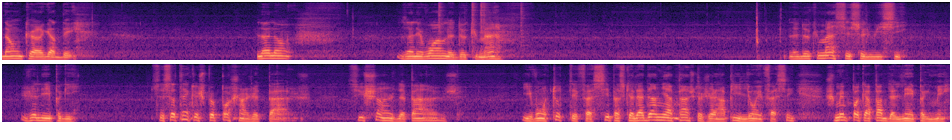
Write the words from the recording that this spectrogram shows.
Donc, euh, regardez. Là, là, vous allez voir le document. Le document, c'est celui-ci. Je l'ai pris. C'est certain que je ne peux pas changer de page. Si je change de page, ils vont tout effacer parce que la dernière page que j'ai remplie, ils l'ont effacée. Je ne suis même pas capable de l'imprimer.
